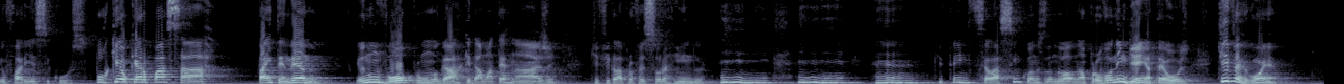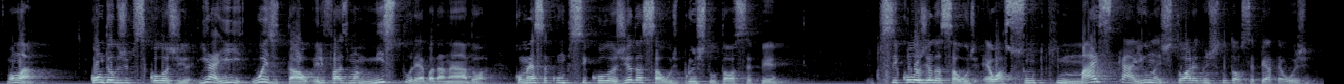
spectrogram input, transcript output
Eu faria esse curso, porque eu quero passar, tá entendendo? Eu não vou para um lugar que dá maternagem, que fica lá a professora rindo, que tem, sei lá, cinco anos dando aula, não aprovou ninguém até hoje. Que vergonha! Vamos lá. Conteúdo de psicologia. E aí, o edital, ele faz uma mistureba danada, ó. Começa com psicologia da saúde para o Instituto OCP. Psicologia da saúde é o assunto que mais caiu na história do Instituto OCP até hoje.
